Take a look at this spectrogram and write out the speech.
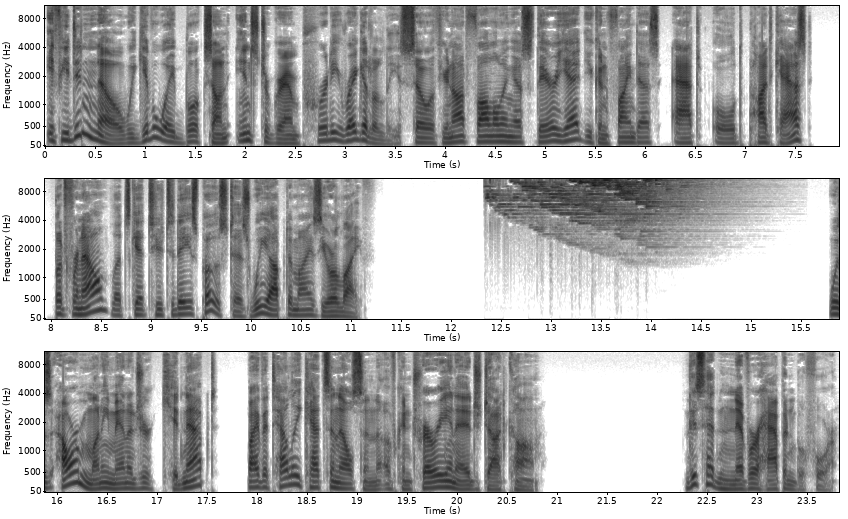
If you didn't know, we give away books on Instagram pretty regularly, so if you're not following us there yet, you can find us at Old Podcast. But for now, let's get to today's post as we optimize your life. Was our money manager kidnapped? By Vitaly Katsenelson of ContrarianEdge.com. This had never happened before.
